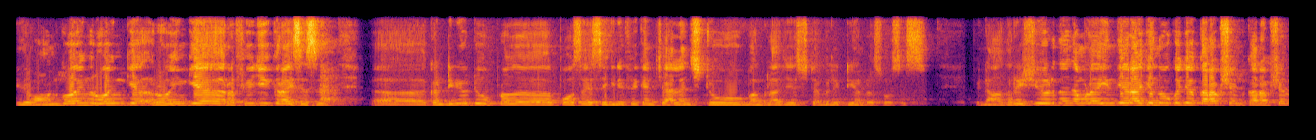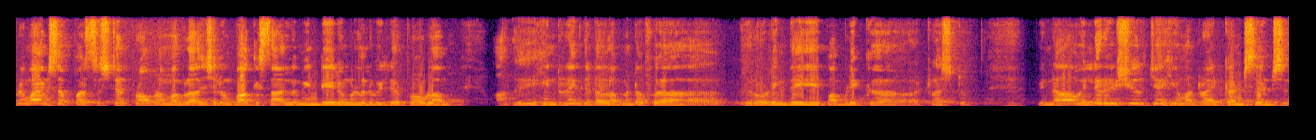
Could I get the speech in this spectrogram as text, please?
ഇത് ongoing Rohingya Rohingya refugee crisis continue to pose a significant challenge to Bangladesh stability and resources പിന്നെ അതർ ഇഷ്യൂ വരുന്നത് നമ്മൾ ഇന്ത്യ രാജ്യം നോക്കുമ്പോൾ corruption corruption remains a persistent problem ബംഗ്ലാദേശിലും പാകിസ്ഥാനിലും ഇന്ത്യയിലും ഉള്ളൊരു വലിയൊരു പ്രോബ്ലം അത് hindering the development of eroding the public ട്രസ്റ്റും പിന്നെ വലിയൊരു ഇഷ്യൂ വെച്ചാൽ human right concerns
